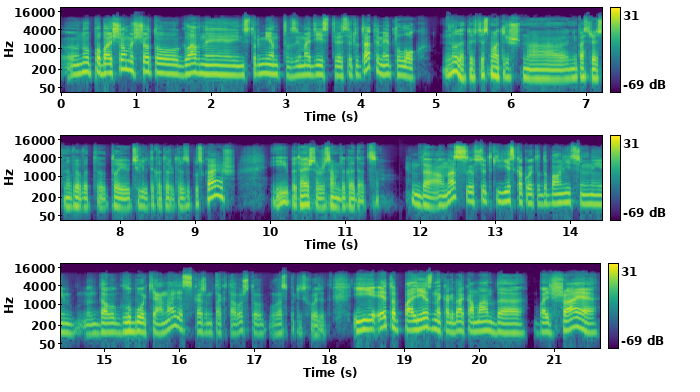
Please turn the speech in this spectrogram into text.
ну, по большому счету, главный инструмент взаимодействия с результатами — это лог. Ну да, то есть ты смотришь на непосредственно вывод той утилиты, которую ты запускаешь, и пытаешься уже сам догадаться. Да, а у нас все-таки есть какой-то дополнительный да, глубокий анализ, скажем так, того, что у вас происходит. И это полезно, когда команда большая,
